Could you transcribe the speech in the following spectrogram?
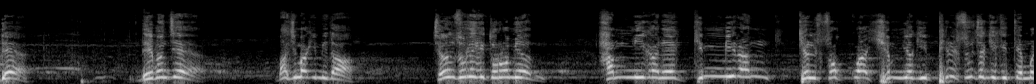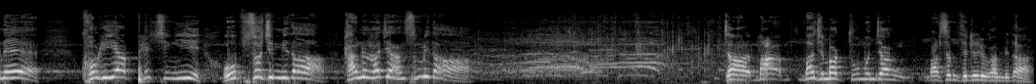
네. 네 번째, 마지막입니다. 전술핵이 들어오면 한미 간의 긴밀한 결속과 협력이 필수적이기 때문에 코리아 패싱이 없어집니다. 가능하지 않습니다. 자, 마, 지막 두 문장 말씀드리려고 합니다.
